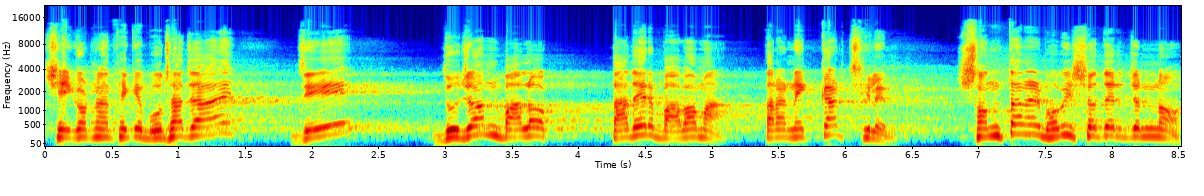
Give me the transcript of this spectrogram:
সেই ঘটনা থেকে বোঝা যায় যে দুজন বালক তাদের বাবা মা, তারা নেককার ছিলেন। সন্তানের ভবিষ্যতের জন্য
